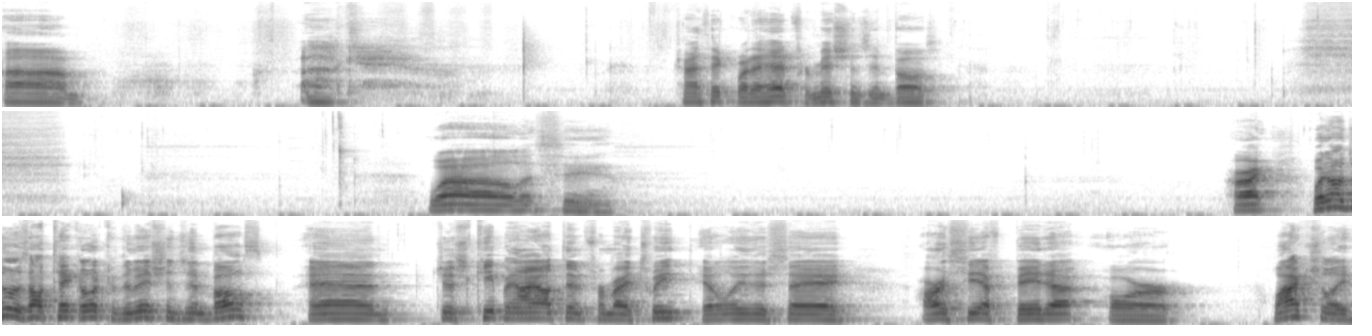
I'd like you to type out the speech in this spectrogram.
Um, okay. I'm Trying to think what I had for missions in both. Well, let's see. All right. What I'll do is I'll take a look at the missions in both and just keep an eye out then for my tweet. It'll either say RCF beta or, well, actually,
